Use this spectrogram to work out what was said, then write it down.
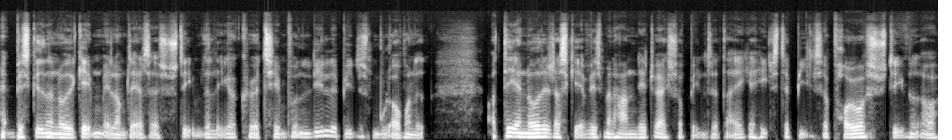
beskeden er noget igennem, eller om det altså er systemet, der ligger og kører tempoet en lille bitte smule op og ned. Og det er noget af det, der sker, hvis man har en netværksforbindelse, der ikke er helt stabil. Så prøver systemet at,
